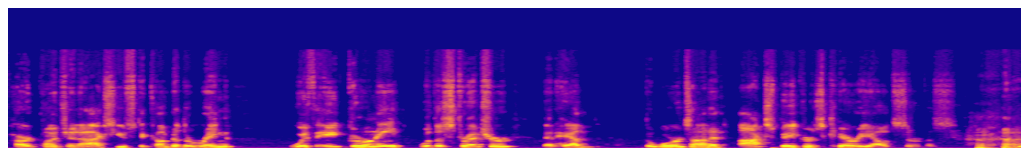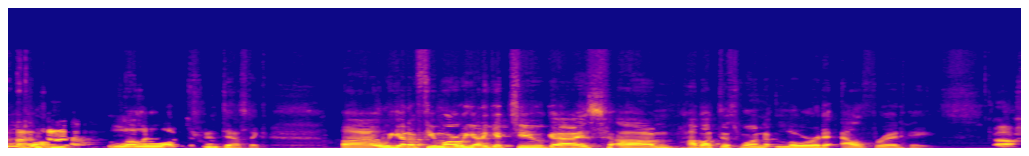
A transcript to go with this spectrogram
Heart Punch. And Ox used to come to the ring with a gurney with a stretcher that had the words on it Ox Baker's carry out service. Loved it. Love it. Loved it. Fantastic. Uh, we got a few more we got to get to, guys. Um, how about this one, Lord Alfred Hayes? Ah,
